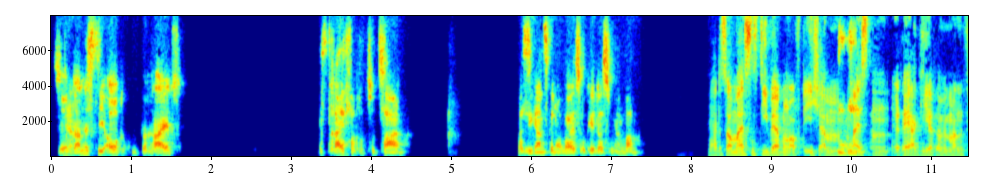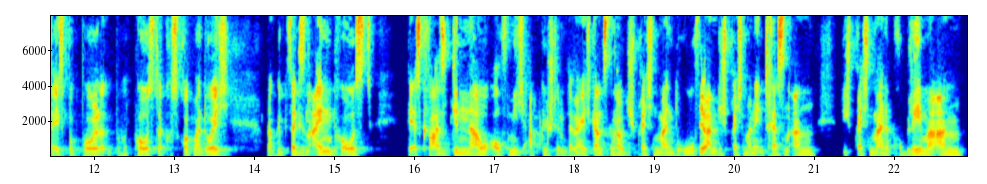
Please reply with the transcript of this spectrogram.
So, ja. dann ist die auch bereit, das Dreifache zu zahlen. Weil sie ganz genau weiß, okay, das ist mein Mann. Ja, das ist auch meistens die Werbung, auf die ich am meisten reagiere. Wenn man einen Facebook-Post, da scrollt man durch, dann gibt es da diesen einen Post, der ist quasi genau auf mich abgestimmt. Da merke ich ganz genau, die sprechen meinen Beruf ja. an, die sprechen meine Interessen an, die sprechen meine Probleme an.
